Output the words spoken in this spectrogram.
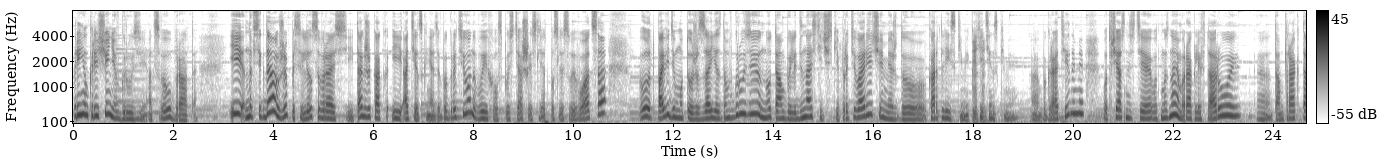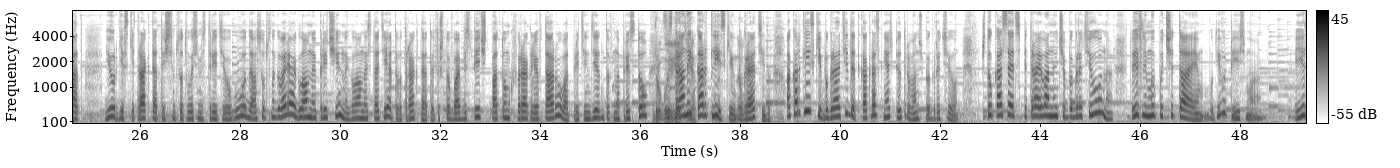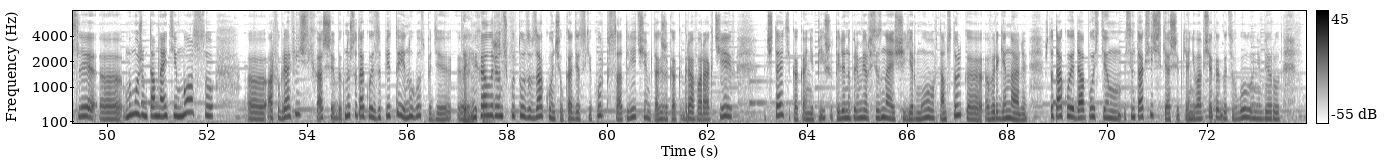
Принял крещение в Грузии от своего брата и навсегда уже поселился в России. Так же, как и отец князя Багратиона выехал спустя 6 лет после своего отца, вот, по-видимому, тоже с заездом в Грузию, но там были династические противоречия между картлийскими и кахетинскими uh-huh. багратидами. Вот, в частности, вот мы знаем Ираклий II, э, там трактат Георгиевский трактат 1783 года. А, собственно говоря, главная причина, главная статья этого трактата – это чтобы обеспечить потомков Ираклия II от претендентов на престол Другой со стороны ветви. картлийских да. багратидов. А картлийские багратиды – это как раз князь Петр Иванович Багратион. Что касается Петра Ивановича Багратиона, то если мы почитаем вот его письма, если э, мы можем там найти массу Э, орфографических ошибок. Ну, что такое запятые? Ну, господи, э, да Михаил Ларионович Кутузов закончил кадетский корпус с отличием, так же, как и граф Аракчеев. Почитайте, как они пишут. Или, например, всезнающий Ермолов. Там столько в оригинале. Что такое, допустим, синтаксические ошибки, они вообще, как говорится, в голову не берут.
